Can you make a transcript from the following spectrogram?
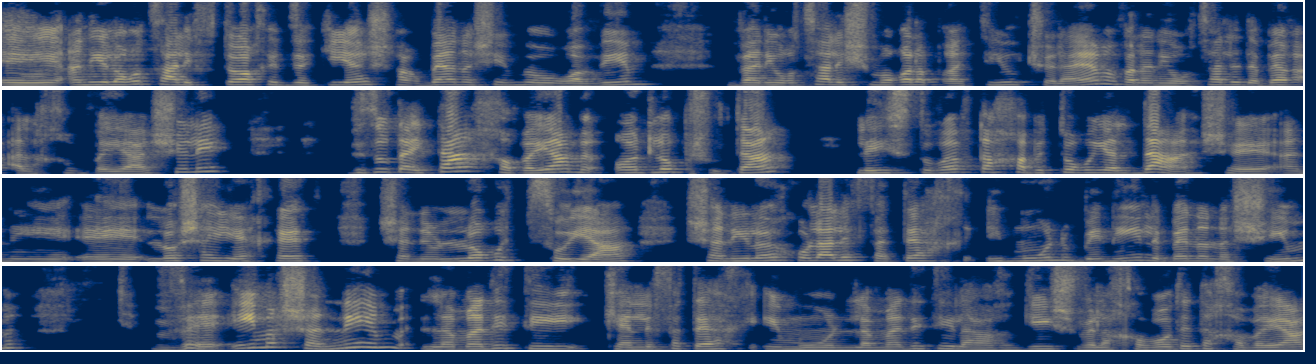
אה, אני לא רוצה לפתוח את זה כי יש הרבה אנשים מעורבים ואני רוצה לשמור על הפרטיות שלהם אבל אני רוצה לדבר על חוויה שלי. וזאת הייתה חוויה מאוד לא פשוטה להסתובב ככה בתור ילדה שאני אה, לא שייכת, שאני לא רצויה, שאני לא יכולה לפתח אימון ביני לבין אנשים ועם השנים למדתי כן לפתח אימון, למדתי להרגיש ולחוות את החוויה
